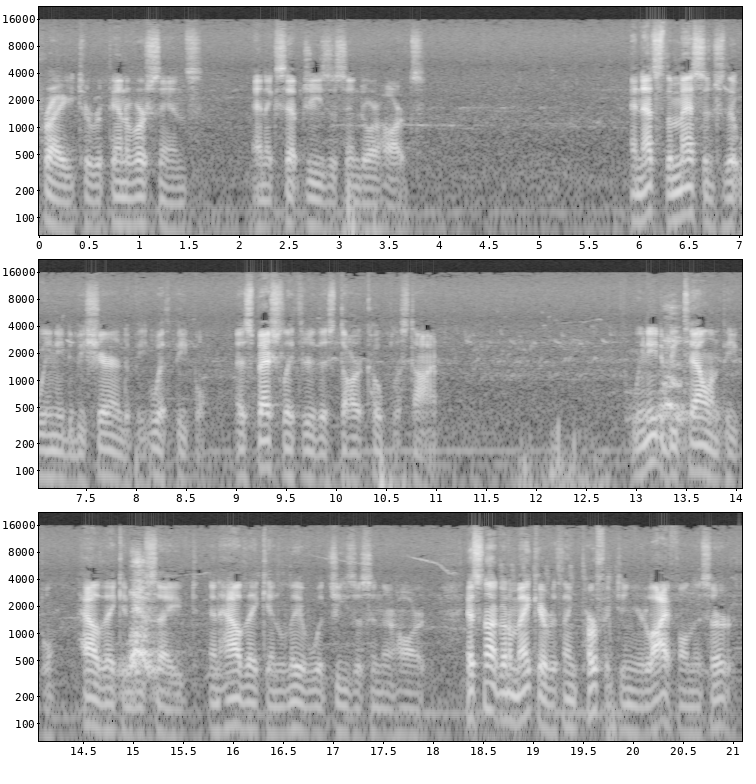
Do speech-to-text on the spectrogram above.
pray to repent of our sins and accept Jesus into our hearts. And that's the message that we need to be sharing to be, with people, especially through this dark, hopeless time. We need to be telling people how they can be saved and how they can live with Jesus in their heart. It's not going to make everything perfect in your life on this earth.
